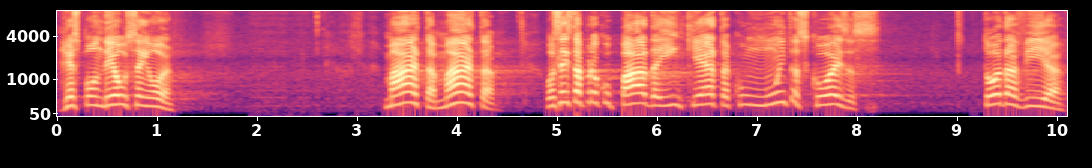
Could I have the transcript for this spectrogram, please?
Respondeu o Senhor: Marta, Marta, você está preocupada e inquieta com muitas coisas. Todavia,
